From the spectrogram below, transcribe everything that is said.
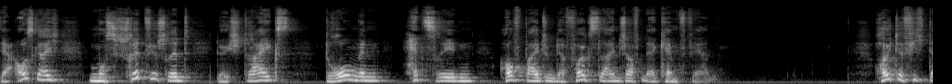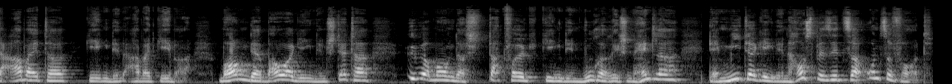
Der Ausgleich muss Schritt für Schritt durch Streiks, Drohungen, Hetzreden, Aufbeitung der Volksleidenschaften erkämpft werden. Heute ficht der Arbeiter gegen den Arbeitgeber, morgen der Bauer gegen den Städter, übermorgen das Stadtvolk gegen den wucherischen Händler, der Mieter gegen den Hausbesitzer und so fort.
